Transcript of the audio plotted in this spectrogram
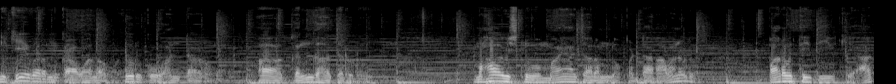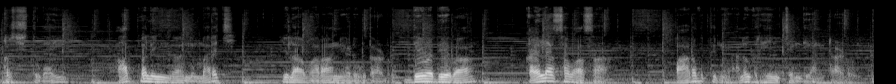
నీకేవరం కావాలో కోరుకో అంటాడు ఆ గంగాధరుడు. మహావిష్ణువు మాయాజాలంలో పడ్డ రావణుడు పార్వతీదేవికి ఆకర్షితుడై ఆత్మలింగాన్ని మరచి ఇలా వరాన్ని అడుగుతాడు. దేవదేవ కైలాసవాస పార్వతిని అనుగ్రహించండి అంటాడు.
